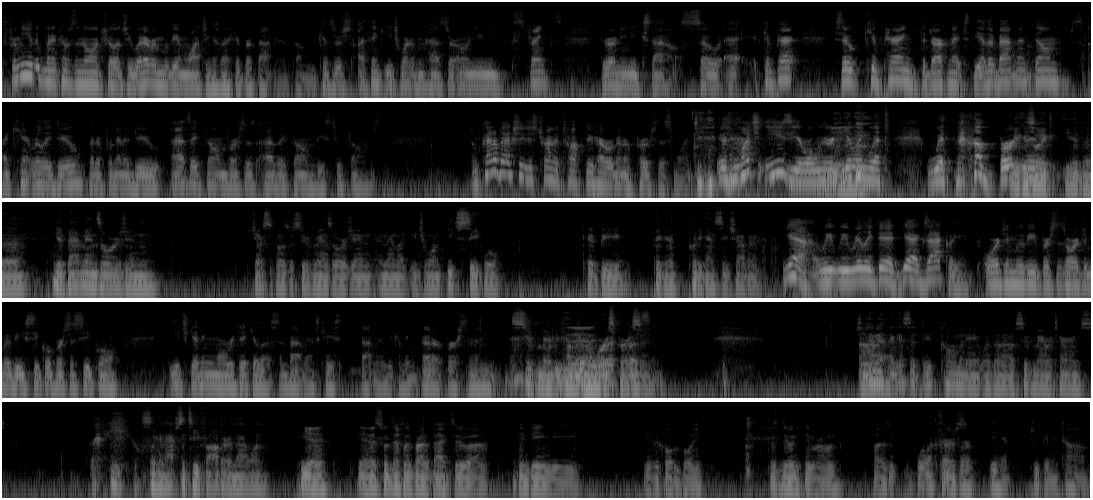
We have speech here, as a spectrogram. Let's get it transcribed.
for me, when it comes to Nolan trilogy, whatever movie I'm watching is my favorite Batman film because there's I think each one of them has their own unique strengths, their own unique styles. So uh, compare. So comparing The Dark Knight to the other Batman films, I can't really do. But if we're gonna do as a film versus as a film, these two films, I'm kind of actually just trying to talk through how we're gonna approach this one. It was much easier when we were dealing with with uh, Burton. Because, and- like, you had, the, you had Batman's origin juxtaposed with Superman's origin, and then, like, each one, each sequel could be put against each other. Yeah, we, we really did. Yeah, exactly. Origin movie versus origin movie, sequel versus sequel, each getting more ridiculous. In Batman's case, Batman becoming a better person and Superman becoming Yeah. a worse person. Kind of, I guess it did culminate with uh, Superman Returns. It's like an absentee father in that one. Yeah, yeah. This one definitely brought it back to uh, him being the, yeah, the golden boy. Doesn't do anything wrong. But doesn't well, except First. for being a peeping tom.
